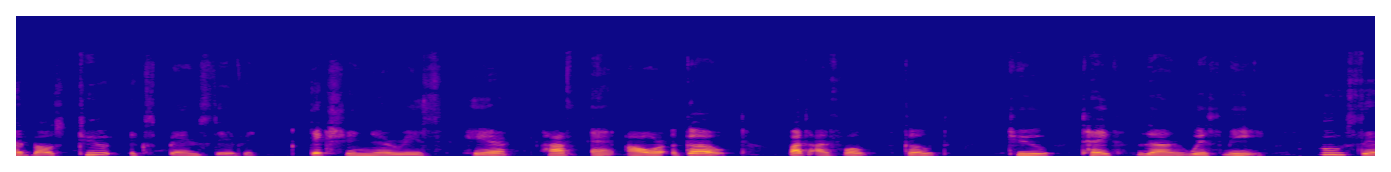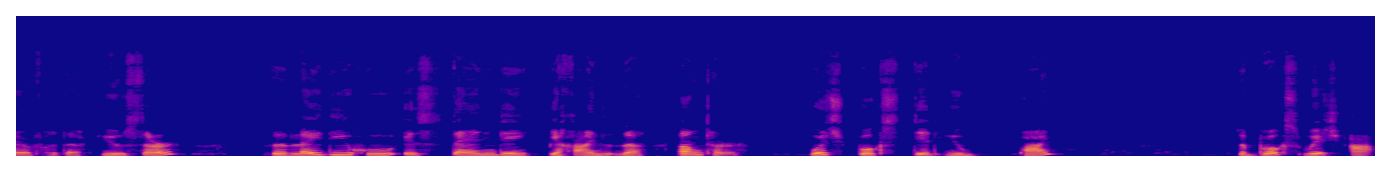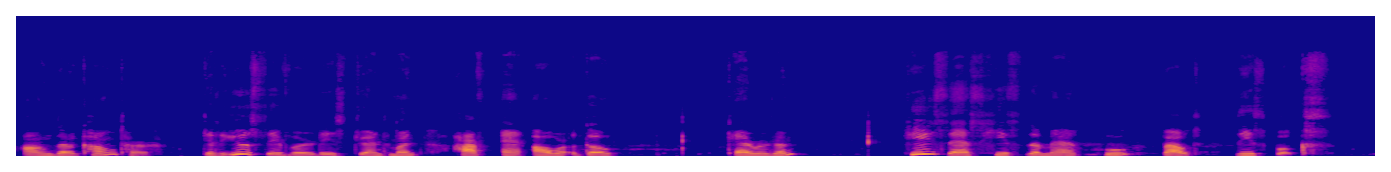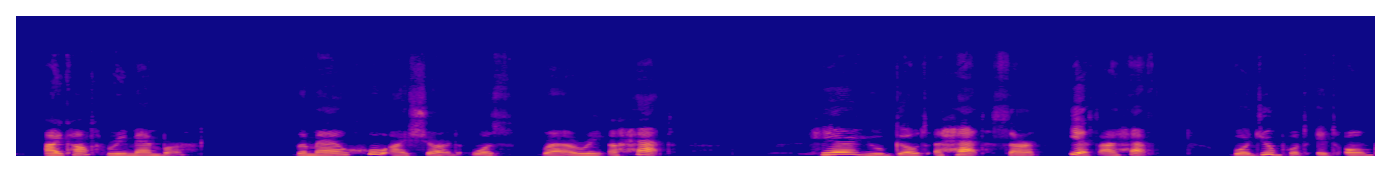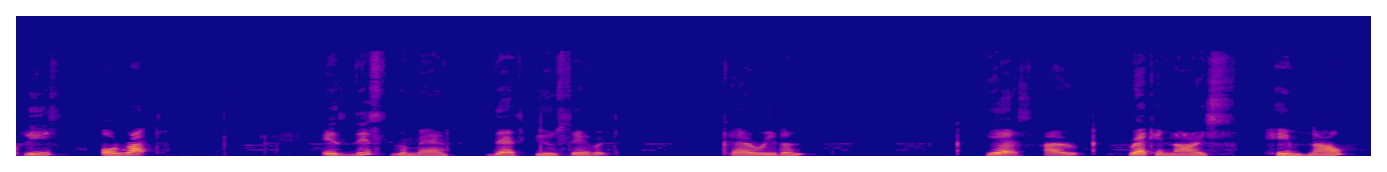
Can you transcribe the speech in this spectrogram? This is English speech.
I bought two expensive dictionaries here half an hour ago, but I forgot to take them with me. Who served you, sir? The lady who is standing behind the counter. Which books did you buy? The books which are on the counter. Did you serve this gentleman half an hour ago, Caroline? He says he's the man who bought these books. I can't remember. The man who I shot was wearing a hat. Here you got a hat, sir. Yes, I have. Would you put it on, please? All right. Is this the man that you saved, Caroline? Yes, I recognize him now.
